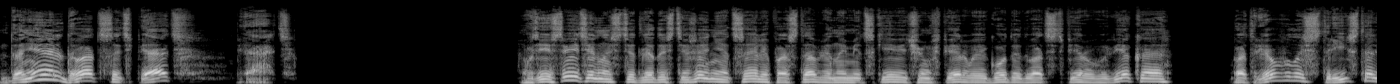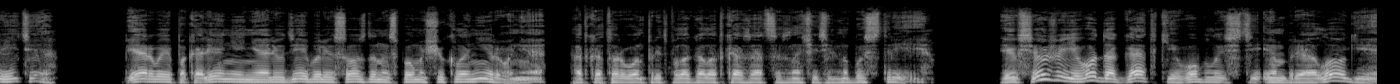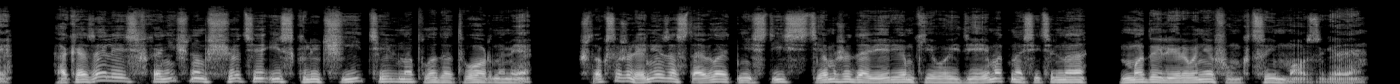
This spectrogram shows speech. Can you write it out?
Даниэль, двадцать пять, пять. В действительности для достижения цели, поставленной Мицкевичем в первые годы XXI века, потребовалось три столетия. Первые поколения неолюдей были созданы с помощью клонирования, от которого он предполагал отказаться значительно быстрее. И все же его догадки в области эмбриологии оказались в конечном счете исключительно плодотворными, что, к сожалению, заставило отнестись с тем же доверием к его идеям относительно моделирования функций мозга.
